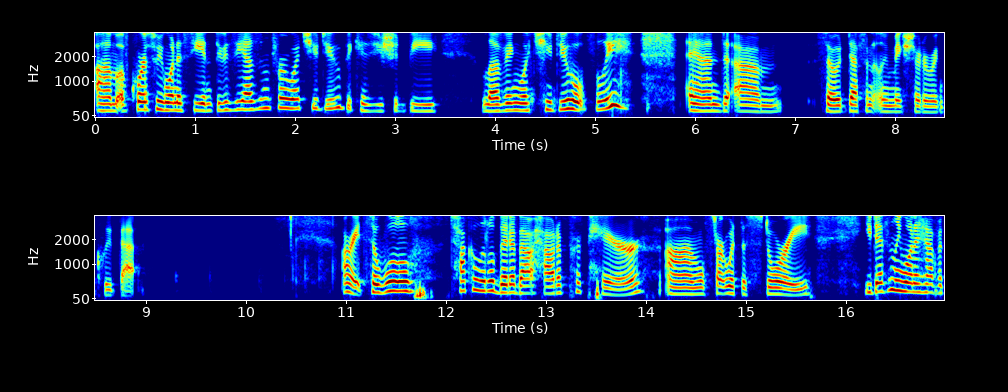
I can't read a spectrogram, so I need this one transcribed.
Um, of course, we want to see enthusiasm for what you do because you should be loving what you do, hopefully. And um, so definitely make sure to include that. All right, so we'll talk a little bit about how to prepare. Um, we'll start with the story. You definitely want to have a,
